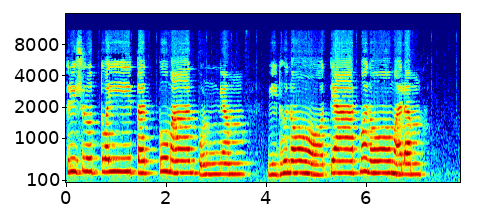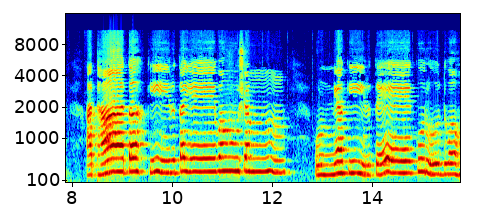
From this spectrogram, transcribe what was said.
त्रिश्रुत्वैतत्पुमान् पुण्यम् विधुनोत्यात्मनोमलम् अथातः कीर्तये वंशम् पुण्यकीर्ते कुरुद्वः।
